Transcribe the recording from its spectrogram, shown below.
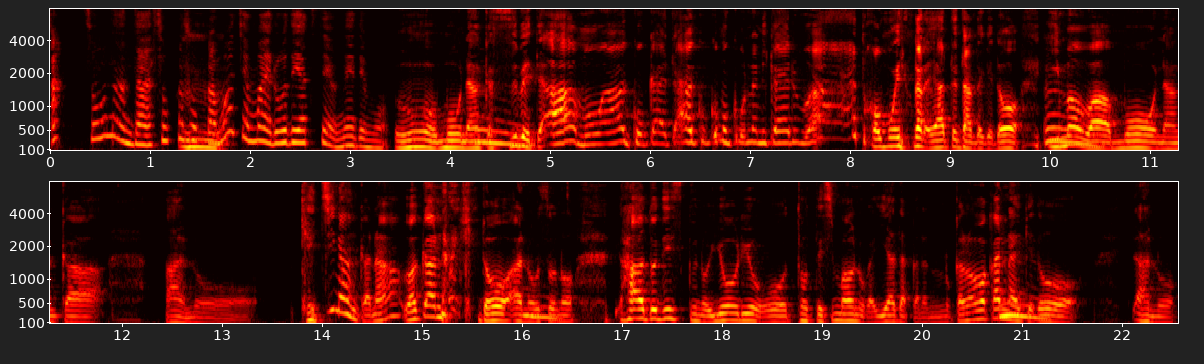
あそうなんだ。そっかそっか、うん。まー、ちゃん前ローでやってたよねでも。うん、もうなんか全て、ああもうああこう変えてああここもこんなに変えるわーとか思いながらやってたんだけど、うん。今はもうなんかあのケチなんかな？わかんないけどあの、うん。そのハードディスクの容量を取ってしまうのが嫌だからなのかな？わかんないけど、あの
